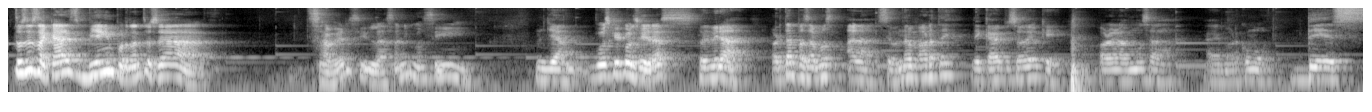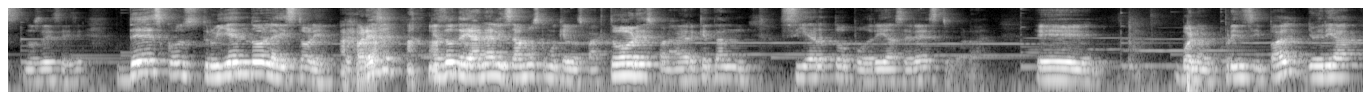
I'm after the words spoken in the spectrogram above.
Entonces acá es bien importante, o sea, saber si las ánimas sí... Ya. ¿Vos qué consideras? Pues mira, ahorita pasamos a la segunda parte de cada episodio que ahora la vamos a, a llamar como des... No sé si se dice. Desconstruyendo la historia. ¿Te Ajá. parece? Es donde ya analizamos como que los factores para ver qué tan cierto podría ser esto, ¿verdad? Eh, bueno, el principal, yo diría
